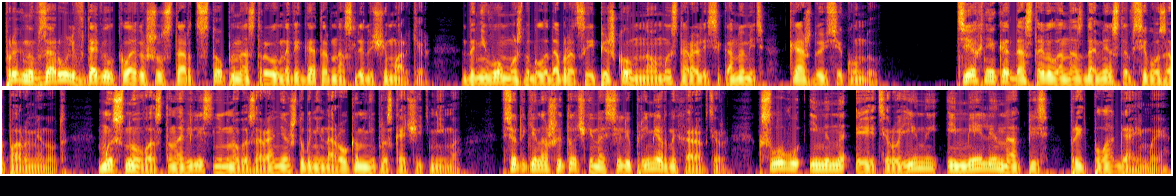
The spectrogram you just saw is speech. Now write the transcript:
Прыгнув за руль, вдавил клавишу «Старт-стоп» и настроил навигатор на следующий маркер. До него можно было добраться и пешком, но мы старались экономить каждую секунду. Техника доставила нас до места всего за пару минут. Мы снова остановились немного заранее, чтобы ненароком не проскочить мимо. Все-таки наши точки носили примерный характер. К слову, именно эти руины имели надпись «Предполагаемые».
